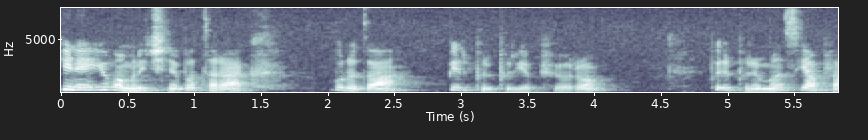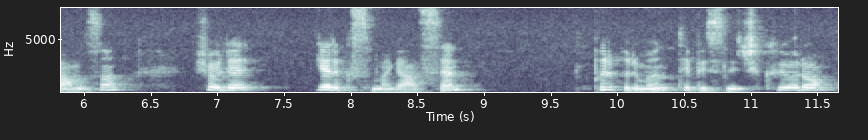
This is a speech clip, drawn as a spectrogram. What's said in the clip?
Yine yuvamın içine batarak burada bir pırpır yapıyorum. Pırpırımız yaprağımızın şöyle yarı kısmına gelsin. Pırpırımın tepesine çıkıyorum.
